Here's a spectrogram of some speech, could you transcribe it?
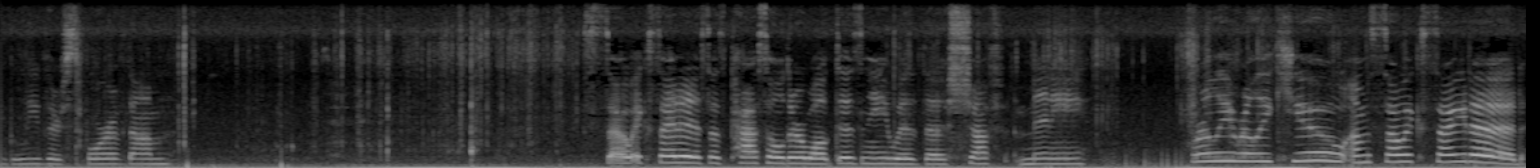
I believe there's four of them. So excited. It says pass holder Walt Disney with the Chef Minnie. Really, really cute. I'm so excited.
